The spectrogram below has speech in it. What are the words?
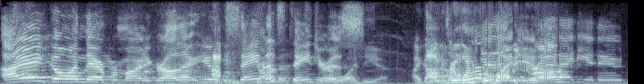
I ain't going there for Mardi Gras. That you insane? God, That's, a terrible dangerous. idea. I got I'm going for Mardi idea. Gras. Bad idea, dude.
